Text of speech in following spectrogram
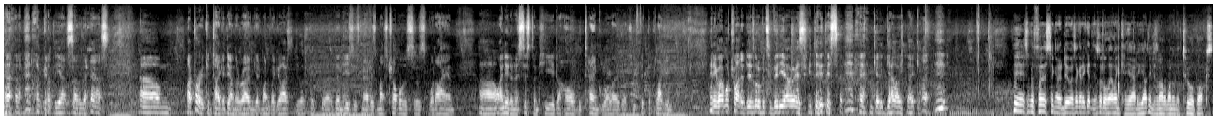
I've got the outside of the house. Um, I probably could take it down the road and get one of the guys to do it but uh, then he's just to have as much trouble as, as what I am. Uh, I need an assistant here to hold the tank while I actually fit the plug in. Anyway, we'll try to do little bits of video as we do this and get it going, okay? Yeah, so the first thing I'm going to do is I'm going to get this little Allen key out here. I think there's another one in the toolbox.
